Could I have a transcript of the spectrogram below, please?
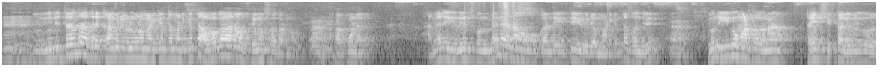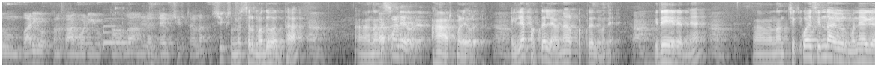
ಹ್ಮ್ ಹ್ಮ್ ಇವನಿದ್ರಂದ್ರೆ ಬರೀ ಕಾಮಿಡಿ ವಿಡಿಯೋಗಳು ಮಾಡ್ಕೊಂತ ಮಾಡ್ಕೊಂತ ಅವಾಗ ನಾವು ಫೇಮಸ್ ಆದ್ರೆ ನಾವು. ಹಾ. ಹರ್ಕೊಂಡಾಗ ಆಮೇಲೆ ಈ ರೀಲ್ಸ್ ಬಂದ ಮೇಲೆ ನಾವು ಗಂಡ ಹೆಂಡತಿ ವಿಡಿಯೋ ಮಾಡ್ಕೊಂತ ಬಂದ್ವಿ. ಇವನು ಈಗೂ ಮಾಡ್ತದನ ಟೈಪ್ ಸಿಗ್ತಲ್ಲ ಇವನಿಗೂ ಬಾಡಿಗೆ ಹೋಗ್ತಾನೆ ಕಾರ್ ಬಾಡಿಗೆ ಹೋಗ್ತಾನಲ್ಲ ಹಂಗೆ ಟೈಪ್ ಸಿಗ್ತಲ್ಲ ಸಿಕ್ಸ್ ನಮ್ಮ ಹೆಸರು ಮಧು ಅಂತ. ಹಾ. ನಾನು ಹರಪಳ್ಳಿ ಅವರೇ. ಹಾಂ ಅವರೇ. ಇಲ್ಲೇ ಪಕ್ಕದಲ್ಲಿ ಅಣ್ಣ ಪಕ್ಕದಲ್ಲಿ ಮನೆ. ಇದೇ ಏರಿಯಾನೆ. ನಾನು ಚಿಕ್ಕ ವಯಸ್ಸಿಂದ ಇವ್ರ ಮನೆಗೆ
